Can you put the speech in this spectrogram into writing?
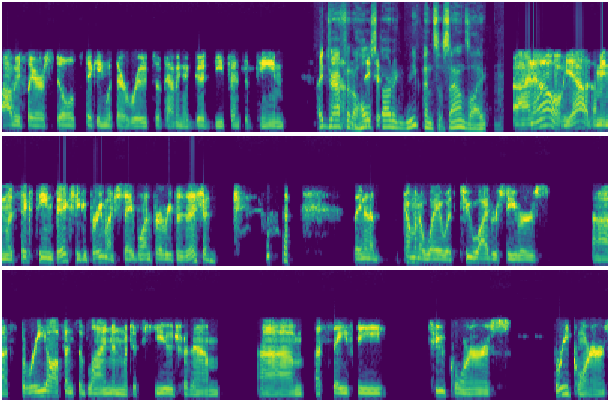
obviously are still sticking with their roots of having a good defensive team. They drafted Um, a whole starting defense. It sounds like. I know. Yeah. I mean, with 16 picks, you could pretty much save one for every position. they ended up coming away with two wide receivers, uh, three offensive linemen, which is huge for them, um, a safety, two corners, three corners.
